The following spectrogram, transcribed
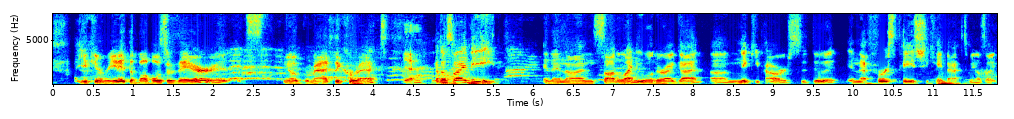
you can read it. The bubbles are there. It, it's you know grammatically correct. Yeah. That's what I need. And then on Saw the Lightning Wielder, I got um, Nikki Powers to do it. And that first page, she came back to me. I was like,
